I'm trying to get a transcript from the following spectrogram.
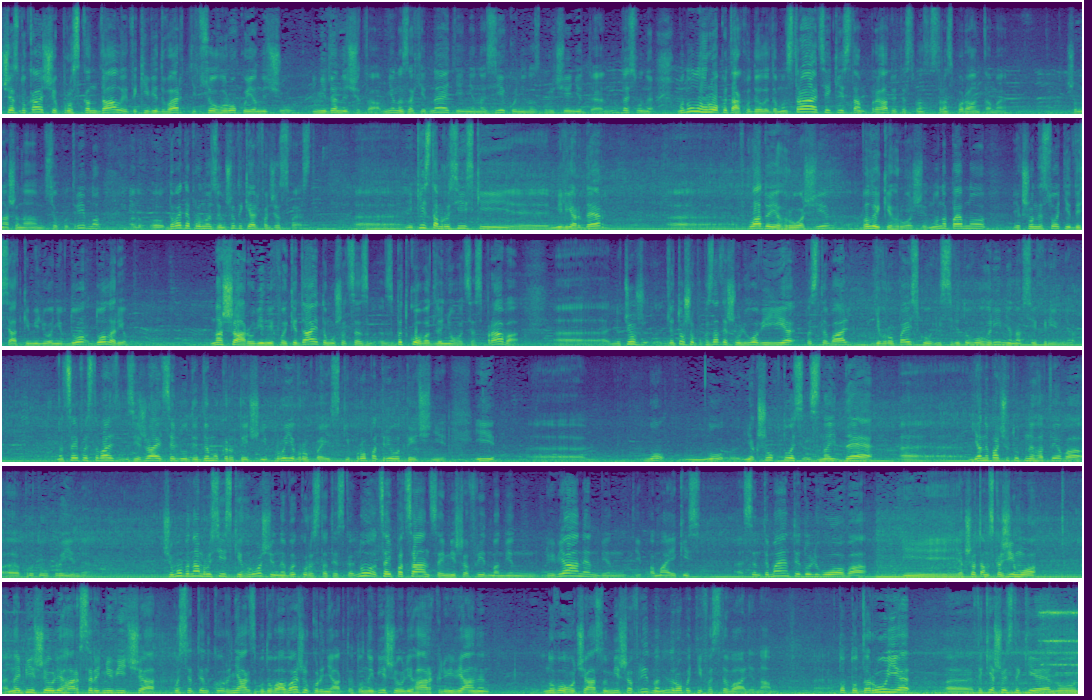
Чесно кажучи, про скандали такі відверті цього року я не чув і ніде не читав. Ні на Західнеті, ні на Зіку, ні на Збручі, ніде. Ну, десь вони. Минулого року так ходили демонстрації, якісь там, пригадуйте, з транс- що наше нам все потрібно. Давайте проаналізуємо, що таке Альфа Джаз Фест. Якийсь там російський е, мільярдер е, вкладує гроші, великі гроші. Ну, напевно, якщо не сотні, десятки мільйонів доларів на шару він їх викидає, тому що це збиткова для нього ця справа. Е, для того, щоб показати, що у Львові є фестиваль європейського і світового рівня на всіх рівнях. На цей фестиваль з'їжджаються люди демократичні, проєвропейські, пропатріотичні. І е, ну, ну, якщо хтось знайде, е, я не бачу тут негатива е, проти України. Чому б нам російські гроші не використати? Ну, цей пацан, цей Міша Фрідман, він львів'янин, він типу, має якісь сентименти до Львова. І якщо там, скажімо, найбільший олігарх середньовіччя Костянтин Корняк збудував вежу Корняк, то, найбільший олігарх львів'янин нового часу Міша Фрідман, він робить ті фестивалі нам. Е, Тобто дарує е, таке щось таке, ну,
